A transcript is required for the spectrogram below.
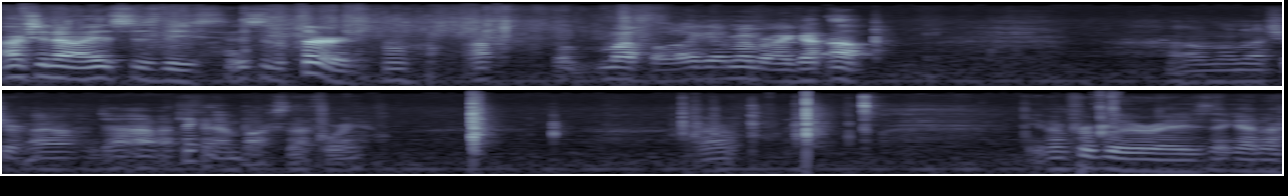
Actually, no. This is the this is the third. Oh, my fault. I remember I got up. Um, I'm not sure if I I think I unboxed that for you. Oh. Even for Blu-rays, they gotta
